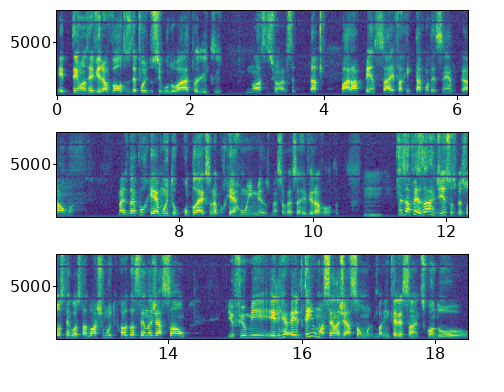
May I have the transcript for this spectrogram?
Ele tem umas reviravoltas depois do segundo ato ali que nossa senhora, você tá parar pensar e falar, o que, que tá acontecendo? Calma. Mas não é porque é muito complexo, não é porque é ruim mesmo, essa, essa reviravolta. Hum. Mas apesar disso, as pessoas têm gostado, eu acho muito por causa das cenas de ação. E o filme, ele, ele tem umas cenas de ação interessantes. Quando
